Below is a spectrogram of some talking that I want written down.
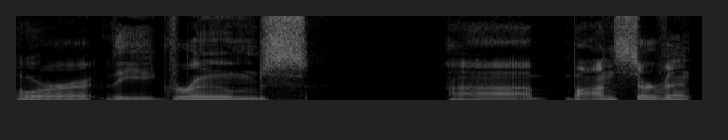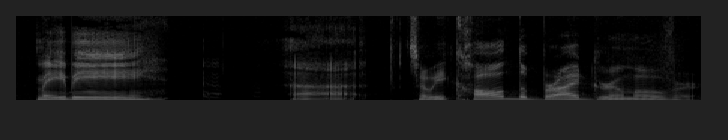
or the groom's uh, bondservant, maybe. Uh, So he called the bridegroom over.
